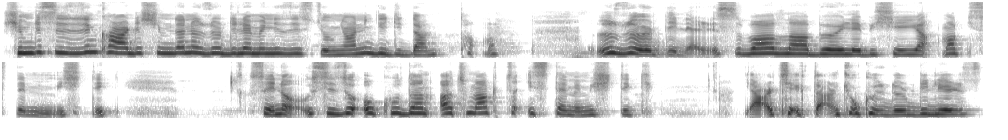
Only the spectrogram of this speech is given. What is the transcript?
Şimdi sizin kardeşimden özür dilemenizi istiyorum. Yani Gidi'den. Tamam. Özür dileriz. Vallahi böyle bir şey yapmak istememiştik. Seni sizi okuldan atmak da istememiştik. Gerçekten çok özür dileriz.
